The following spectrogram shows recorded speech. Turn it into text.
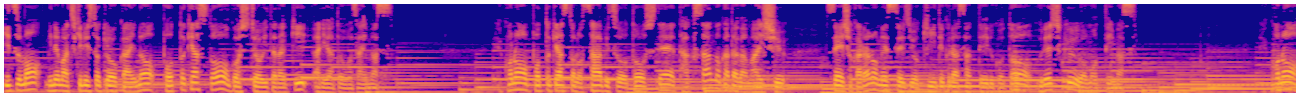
いつも峰町キリスト教会のポッドキャストをご視聴いただきありがとうございます。このポッドキャストのサービスを通してたくさんの方が毎週聖書からのメッセージを聞いてくださっていることを嬉しく思っています。この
